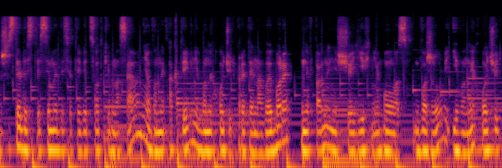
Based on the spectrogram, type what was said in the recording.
60-70% населення. Вони активні, вони хочуть прийти на вибори. Вони впевнені, що їхній голос важливий і вони хочуть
